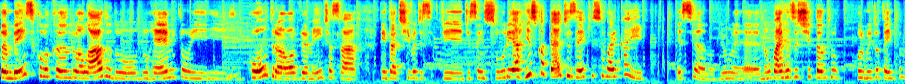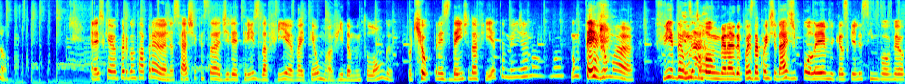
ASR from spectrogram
Também se colocando ao lado do, do Hamilton e, e contra, obviamente, essa tentativa de, de, de, censura, e arrisco até dizer que isso vai cair esse ano, viu? É, não vai resistir tanto por muito tempo, não. Era isso que eu ia perguntar para Ana. Você acha que essa diretriz da FIA vai ter uma vida muito longa? Porque o presidente da FIA também já não, não, não teve uma vida muito longa, né? Depois da quantidade de polêmicas que ele se envolveu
